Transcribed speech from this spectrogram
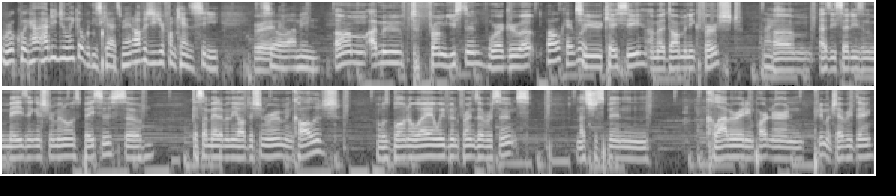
real quick. How, how did you link up with these cats, man? Obviously, you're from Kansas City, Right. so I mean, Um, I moved from Houston, where I grew up, Oh, okay, word. to KC. I met Dominique first. Nice. Um, as he said, he's an amazing instrumentalist, bassist. So, Mm-hmm. guess I met him in the audition room in college, and was blown away. And we've been friends ever since. And that's just been collaborating partner and pretty much everything.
